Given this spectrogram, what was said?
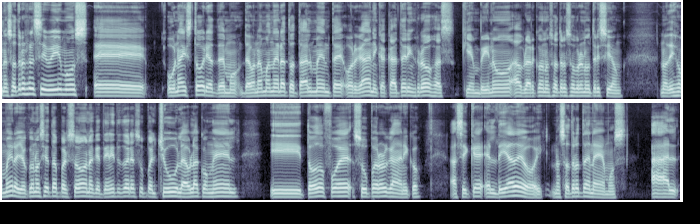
nosotros recibimos eh, una historia de, de, una manera totalmente orgánica. Catherine Rojas, quien vino a hablar con nosotros sobre nutrición, nos dijo, mira, yo conocí a esta persona que tiene esta historia súper chula, habla con él y todo fue súper orgánico. Así que el día de hoy nosotros tenemos al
